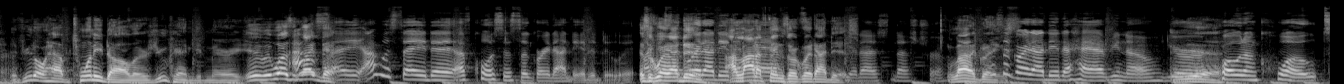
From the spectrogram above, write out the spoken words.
That's if you don't have twenty dollars, you can't get married. It, it wasn't I like would that. say I would say that of course it's a great idea to do it. It's a Like, great idea. A lot of things are great ideas. Yeah, that's that's true. A lot of great. It's a great idea to have, you know, your Yeah. quote unquote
